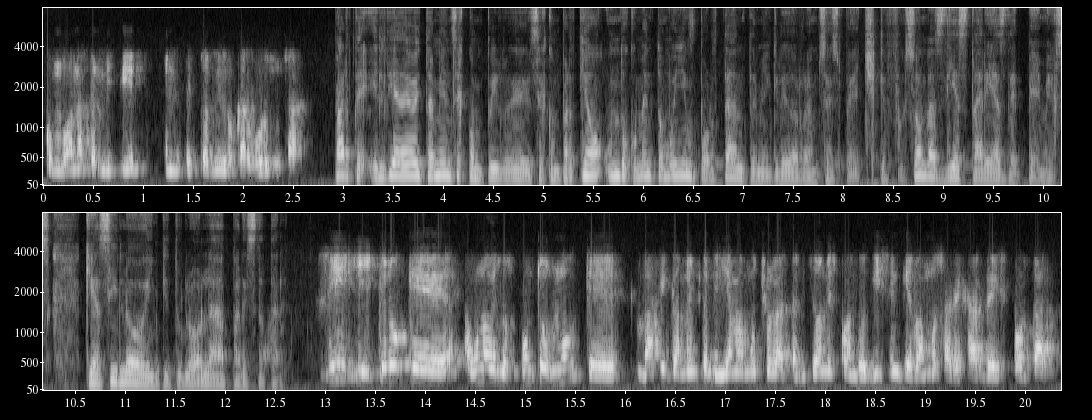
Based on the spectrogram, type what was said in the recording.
como van a permitir en el sector de hidrocarburos usar. Parte, el día de hoy también se, eh, se compartió un documento muy importante, mi querido Ramsés Pech, que son las 10 tareas de Pemex, que así lo intituló la paraestatal. Sí, y creo que uno de los puntos que básicamente me llama mucho la atención es cuando dicen que vamos a dejar de exportar.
